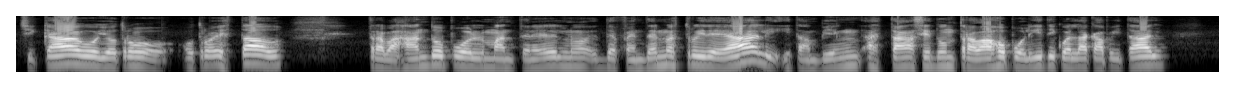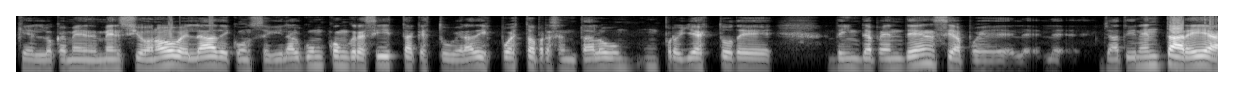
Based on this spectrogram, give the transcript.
Chicago y otros otros estados trabajando por mantener, defender nuestro ideal y, también están haciendo un trabajo político en la capital, que es lo que me mencionó, ¿verdad? De conseguir algún congresista que estuviera dispuesto a presentar un, proyecto de, independencia, pues ya tienen tarea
